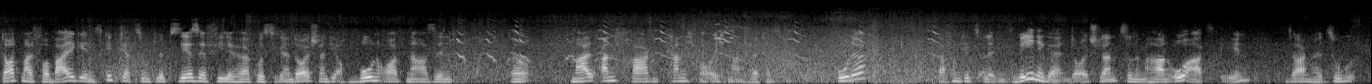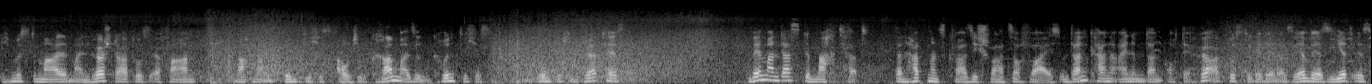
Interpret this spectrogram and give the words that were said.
dort mal vorbeigehen. Es gibt ja zum Glück sehr, sehr viele Hörakustiker in Deutschland, die auch wohnortnah sind. Äh, mal anfragen, kann ich bei euch mal einen Hörtest machen? Oder, davon gibt es allerdings weniger in Deutschland, zu einem HNO-Arzt gehen und sagen, hör zu, ich müsste mal meinen Hörstatus erfahren, mach mal ein gründliches Audiogramm, also ein gründliches, einen gründlichen Hörtest. Wenn man das gemacht hat, dann hat man es quasi schwarz auf weiß. Und dann kann einem dann auch der Hörakustiker, der da sehr versiert ist,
